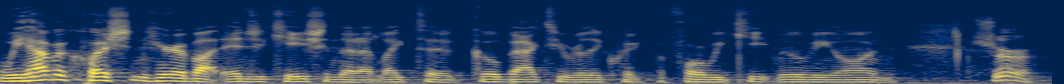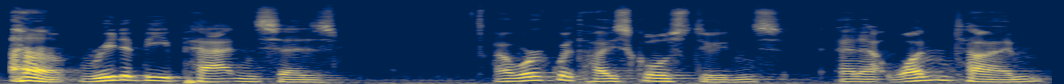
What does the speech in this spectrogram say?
we have a question here about education that I'd like to go back to really quick before we keep moving on. Sure. Rita B. Patton says, I work with high school students, and at one time,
